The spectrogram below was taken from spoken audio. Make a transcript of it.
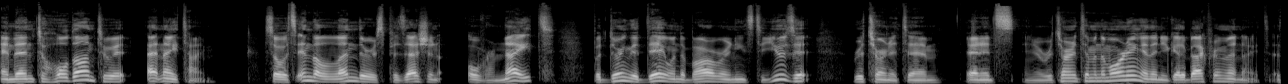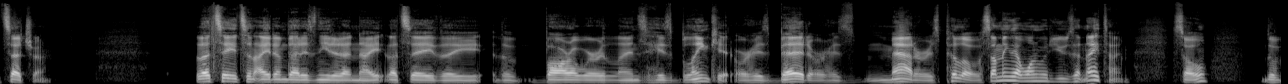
and then to hold on to it at nighttime. So it's in the lender's possession overnight, but during the day when the borrower needs to use it, return it to him. And it's you know, return it to him in the morning and then you get it back from him at night, etc. Let's say it's an item that is needed at night. Let's say the the borrower lends his blanket or his bed or his mat or his pillow, something that one would use at nighttime. So the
